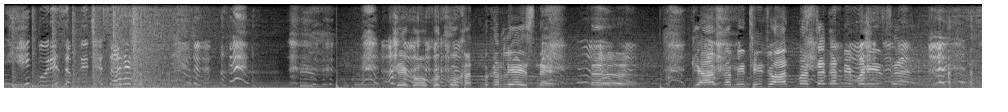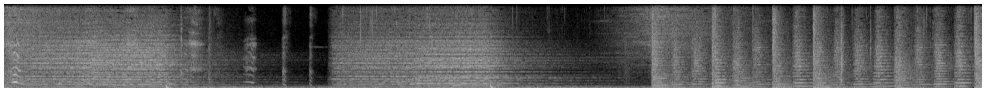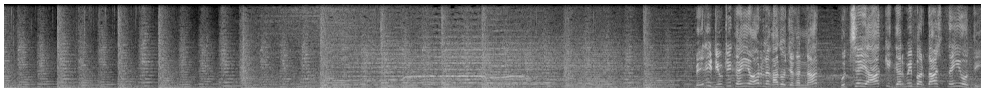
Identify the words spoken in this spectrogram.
ये एक बुरे सपने जैसा है। देखो, खुद को खत्म कर लिया इसने। क्या कमी थी जो आत्महत्या करनी पड़ी इसे ड्यूटी कहीं और लगा दो जगन्नाथ। मुझसे यहाँ की गर्मी बर्दाश्त नहीं होती।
